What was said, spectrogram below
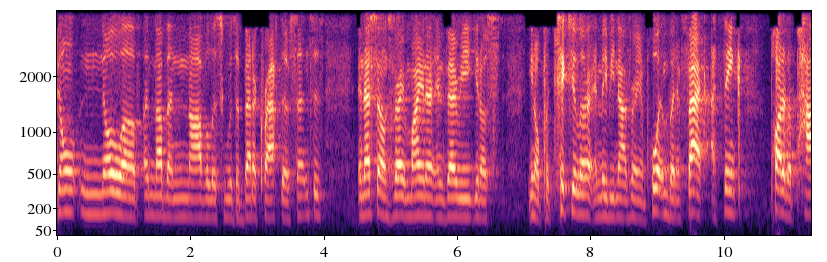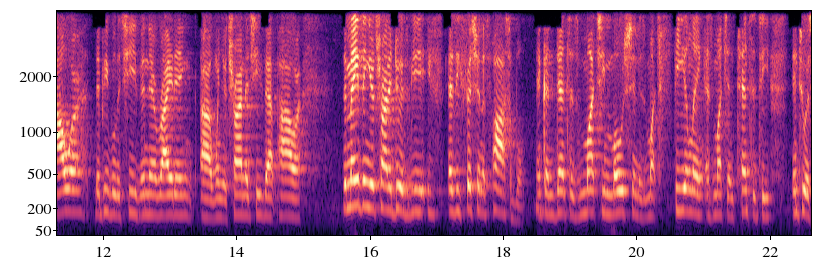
don't know of another novelist who was a better crafter of sentences and that sounds very minor and very, you know, you know, particular and maybe not very important. But in fact, I think part of the power that people achieve in their writing, uh, when you're trying to achieve that power, the main thing you're trying to do is be as efficient as possible and condense as much emotion, as much feeling, as much intensity into as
